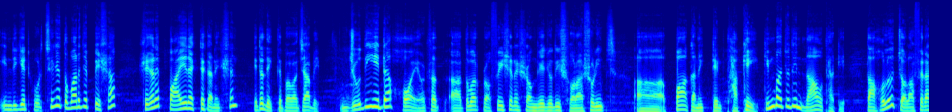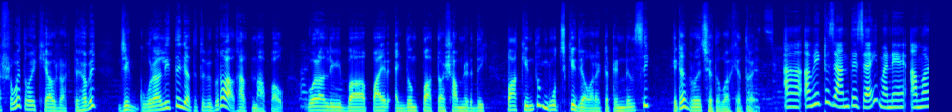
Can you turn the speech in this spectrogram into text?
ইন্ডিকেট করছে যে তোমার যে পেশা সেখানে পায়ের একটা কানেকশন এটা দেখতে পাওয়া যাবে। যদি এটা হয় অর্থাৎ তোমার প্রফেশনের সঙ্গে যদি সরাসরি পা কানেক্টেড থাকে কিংবা যদি নাও থাকে তাহলেও চলাফেরার সময় তোমায় খেয়াল রাখতে হবে যে গোড়ালিতে যাতে তুমি কোনো আঘাত না পাও। গোড়ালি বা পায়ের একদম পাতা সামনের দিক পা কিন্তু মুচকে যাওয়ার একটা টেন্ডেন্সি এটা রয়েছে তোমার ক্ষেত্রে। আমি একটু জানতে চাই মানে আমার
